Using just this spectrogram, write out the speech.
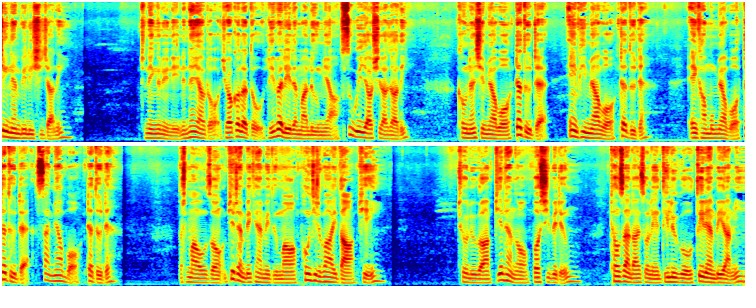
ချိန်နှံပေးလိရှိကြသည်တနင်္ဂနွေနေ့နည်းနည်းရောက်တော့ရွာကလက်သို့လေးဘက်လေးတည်းမှလူအများစုဝေးရောက်ရှိလာကြသည်ခုံနှန်းရှင်များပေါ်တက်သူတက်အိမ်ဖီများပေါ်တက်သူတက်အိမ်ခေါမှုများပေါ်တက်သူတက်ဆိုင်များပေါ်တက်သူတက်ပထမအဦးဆုံးအပြစ်ဒဏ်ပေးခံမိသူမှာဖုန်ကြီးတစ်ပါးဤသာဖြစ်၏ထိုလူကပြင်းထန်သောဘောရှိပေတူ ထုံးစံတိုင်းဆိုရင်ဒီလူကိုတည်တံပေးရမည်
